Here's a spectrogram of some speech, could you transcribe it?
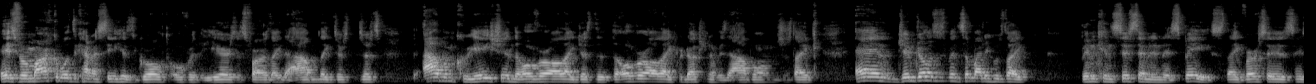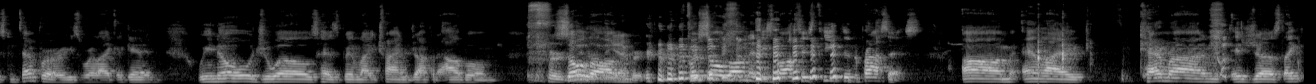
it's remarkable to kind of see his growth over the years as far as like the album, like just just the album creation, the overall like just the, the overall like production of his albums, just like, and Jim Jones has been somebody who's like been consistent in his space, like versus his contemporaries, where like again, we know Juelz has been like trying to drop an album For So long- for so long that he's lost his teeth in the process. Um, and like Cam'ron is just like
